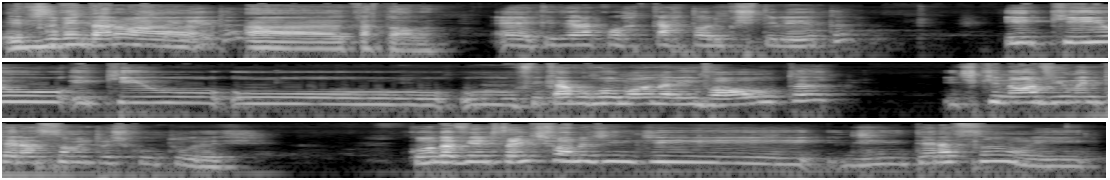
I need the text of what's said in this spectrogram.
Eles inventaram a, a cartola. É, que era cartola e costeleta. E que o. E que o, o, o. Ficava o romano ali em volta. E de que não havia uma interação entre as culturas. Quando havia diferentes formas de, de, de interação. E,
